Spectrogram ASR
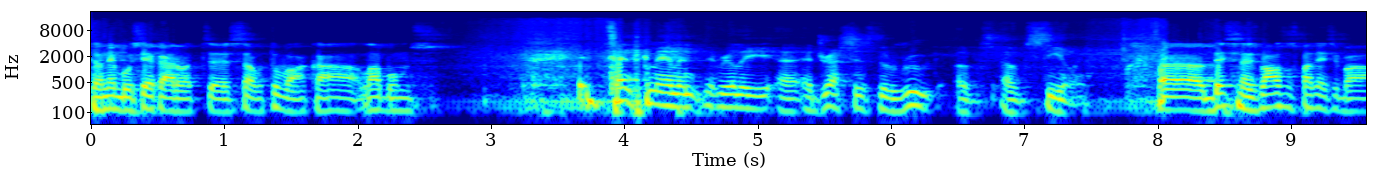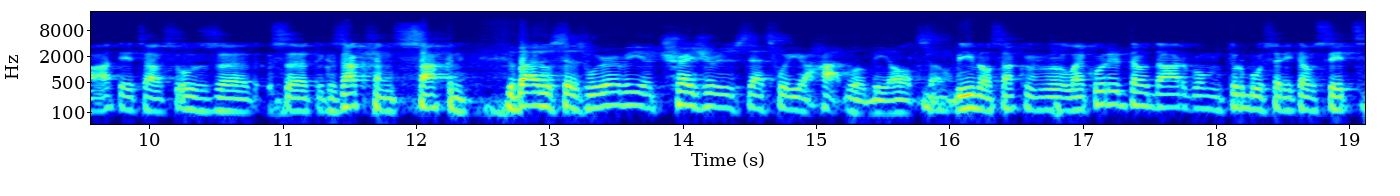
Tev nebūs iekārot eh, savu tuvākā labums. Tenth commandment really uh, addresses the root of, of stealing. Uh, Desmitais bauslis patiesībā attiecās uz uh, zakšanas sakni. The Bible says, wherever your treasure is, that's where your heart will be also. Bībeli saka, lai kur ir tava dārguma, tur būs arī tavs sirds.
